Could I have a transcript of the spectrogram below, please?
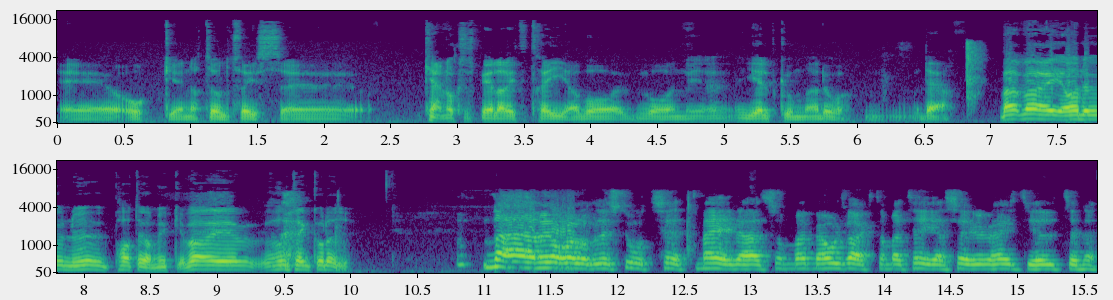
Eh, och naturligtvis eh, kan också spela lite trea och vara, vara en, hjälpgumma då där. Va, va, ja, du, nu pratar jag mycket. Va, hur tänker du? Nej, men jag håller väl i stort sett med. Alltså, målvakten Mattias är ju helt gjuten.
